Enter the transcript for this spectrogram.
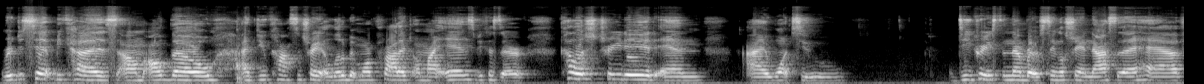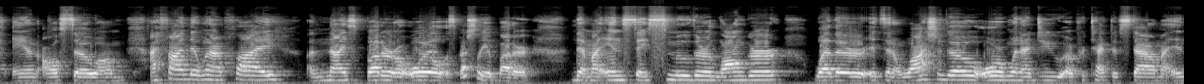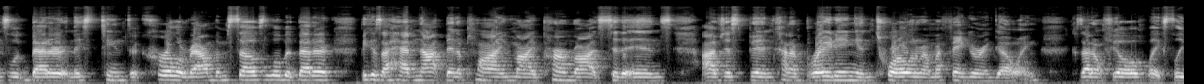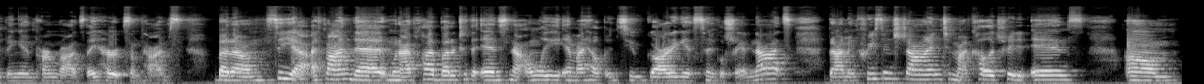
Root to tip because um, although I do concentrate a little bit more product on my ends because they're colors treated and I want to decrease the number of single strand knots that I have and also um, I find that when I apply a nice butter or oil, especially a butter, that my ends stay smoother, longer, whether it's in a wash and go or when I do a protective style, my ends look better and they seem to curl around themselves a little bit better because I have not been applying my perm rods to the ends. I've just been kind of braiding and twirling around my finger and going because I don't feel like sleeping in perm rods. They hurt sometimes. But um, so yeah, I find that when I apply butter to the ends, not only am I helping to guard against single strand knots, but I'm increasing shine to my color treated ends. Um,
